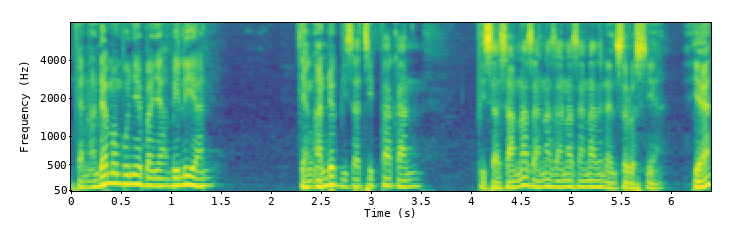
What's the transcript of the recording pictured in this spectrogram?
dan Anda mempunyai banyak pilihan yang Anda bisa ciptakan, bisa sana sana sana sana dan seterusnya, ya.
